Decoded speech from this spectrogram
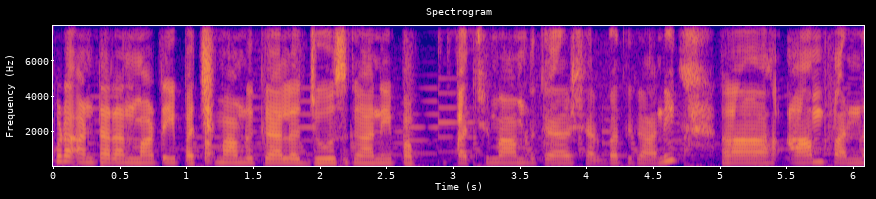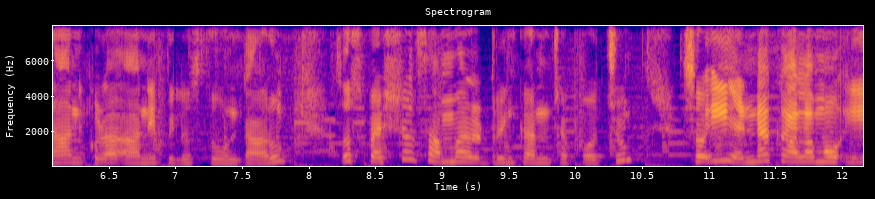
కూడా అంటారనమాట ఈ పచ్చి మామిడికాయల జ్యూస్ కానీ పప్ పచ్చి మామిడికాయ షర్బత్ కానీ ఆమ్ పన్నా అని కూడా అని పిలుస్తూ ఉంటారు. సో స్పెషల్ సమ్మర్ డ్రింక్ అని చెప్పవచ్చు సో ఈ ఎండాకాలము ఈ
